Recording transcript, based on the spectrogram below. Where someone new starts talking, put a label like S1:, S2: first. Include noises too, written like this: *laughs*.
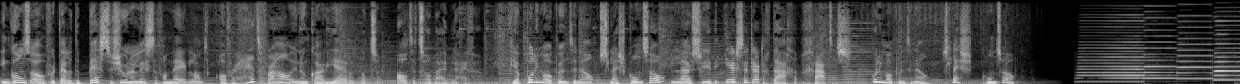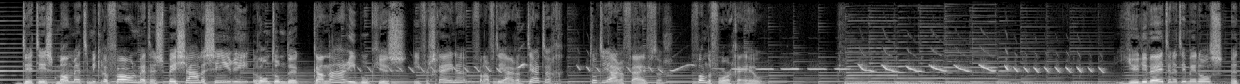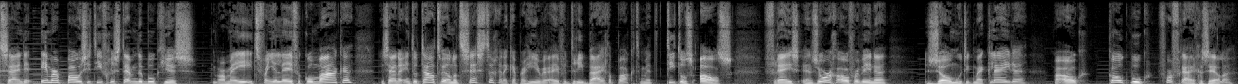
S1: In Gonzo vertellen de beste journalisten van Nederland over het verhaal in hun carrière dat ze altijd zal bijblijven. Via podimo.nl slash gonzo luister je de eerste 30 dagen gratis. podimo.nl slash gonzo.
S2: Dit is Man met de microfoon met een speciale serie rondom de Canarieboekjes. Die verschenen vanaf de jaren 30 tot de jaren 50 van de vorige eeuw. Jullie weten het inmiddels. Het zijn de immer positief gestemde boekjes waarmee je iets van je leven kon maken. Er zijn er in totaal 260 en ik heb er hier weer even drie bijgepakt met titels als Vrees en zorg overwinnen, Zo moet ik mij kleden, maar ook Kookboek voor vrijgezellen.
